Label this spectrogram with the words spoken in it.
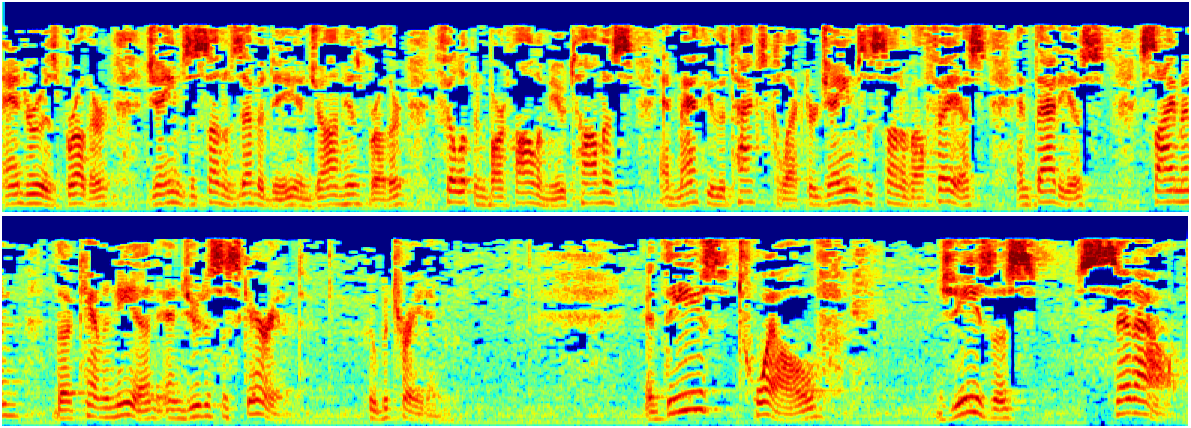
Andrew his brother, James the son of Zebedee, and John his brother, Philip and Bartholomew, Thomas and Matthew the tax collector, James the son of Alphaeus and Thaddeus, Simon the Cananean, and Judas Iscariot, who betrayed him. And these twelve Jesus sent out,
